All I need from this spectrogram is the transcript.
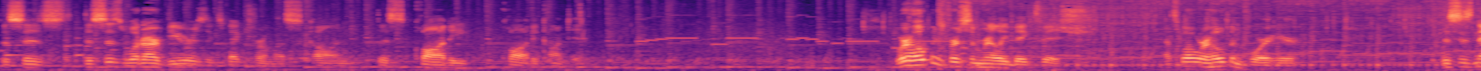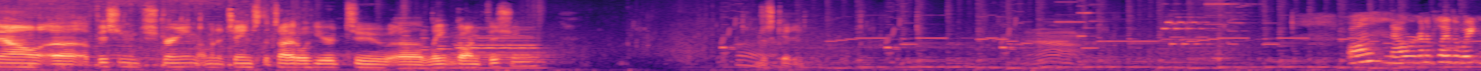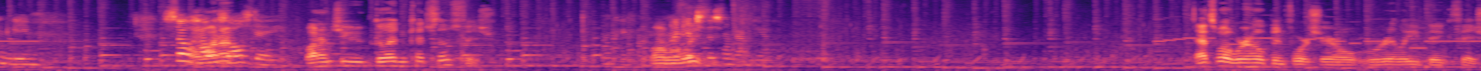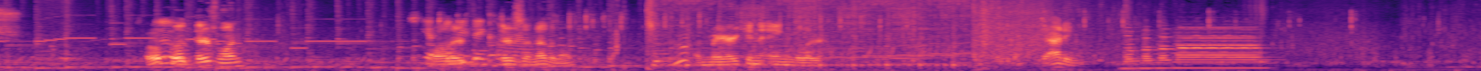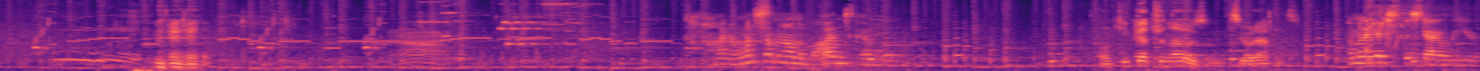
This is this is what our viewers expect from us, calling this quality quality content. We're hoping for some really big fish. That's what we're hoping for here. This is now uh, a fishing stream. I'm going to change the title here to uh, Link Gone Fishing. I'm just kidding. Well, now we're gonna play the waiting game. So, Well, how was y'all's day? Why don't you go ahead and catch those fish? Okay, fine. Well, I'm gonna catch waiting. this one down here. That's what we're hoping for, Cheryl. Really big fish. Oh, Ooh. look, there's one. Yeah, well, there- you they'd come there's out. another one. Mm-hmm. American Angler. Got him. Come on, I want something on the bottom to come in. Well, keep catching those and see what happens. I'm gonna catch this guy over here.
